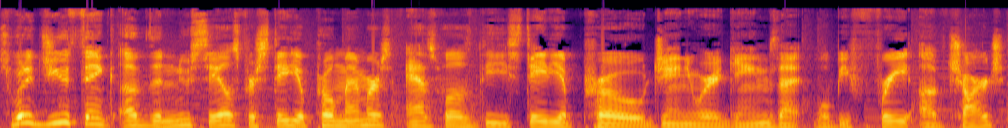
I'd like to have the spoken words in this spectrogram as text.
So, what did you think of the new sales for Stadia Pro members as well as the Stadia Pro January games that will be free of charge?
